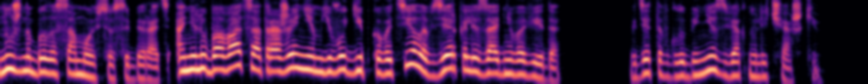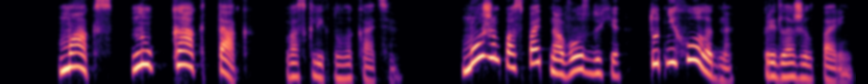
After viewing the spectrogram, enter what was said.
Нужно было самой все собирать, а не любоваться отражением его гибкого тела в зеркале заднего вида. Где-то в глубине звякнули чашки. «Макс, ну как так?» — воскликнула Катя. «Можем поспать на воздухе. Тут не холодно», — предложил парень.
